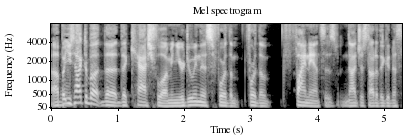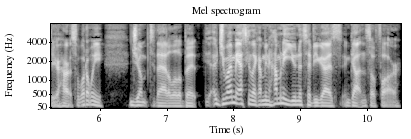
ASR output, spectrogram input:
uh, but you talked about the the cash flow. I mean, you're doing this for the for the finances, not just out of the goodness of your heart. So, why don't we jump to that a little bit? Uh, Do you mind me asking? Like, I mean, how many units have you guys gotten so far?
